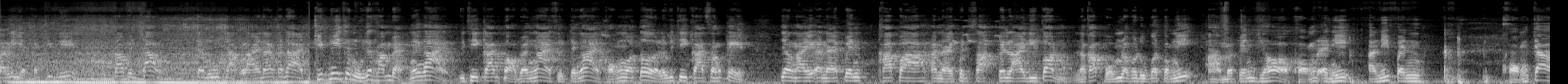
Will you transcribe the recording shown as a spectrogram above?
รายละเอียดจากคลิปนี้ ถ้าเป็นช่างจะดูจากลายนั้นก็ได้ คลิปนี้ช่างหนูจะทำแบบง่ายๆ วิธีการตอบแบบง่ายสุดจะง่ายของมอเตอร์ และวิธีการสังเกต ยังไงอันไหนเป็นคาปาอันไหนเป็นสะเป็นลายดิจิตอลนะครับผมเรามาดูกันตรงนี้อ่ามันเป็นยี่ห้อของอันนี้ อันนี้เป็นของเจ้า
